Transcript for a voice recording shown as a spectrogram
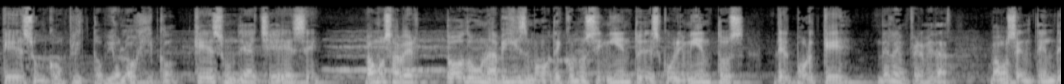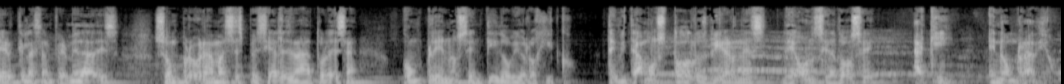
qué es un conflicto biológico, qué es un DHS. Vamos a ver todo un abismo de conocimiento y descubrimientos del porqué de la enfermedad. Vamos a entender que las enfermedades son programas especiales de la naturaleza con pleno sentido biológico. Te invitamos todos los viernes de 11 a 12 aquí en Home Radio.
